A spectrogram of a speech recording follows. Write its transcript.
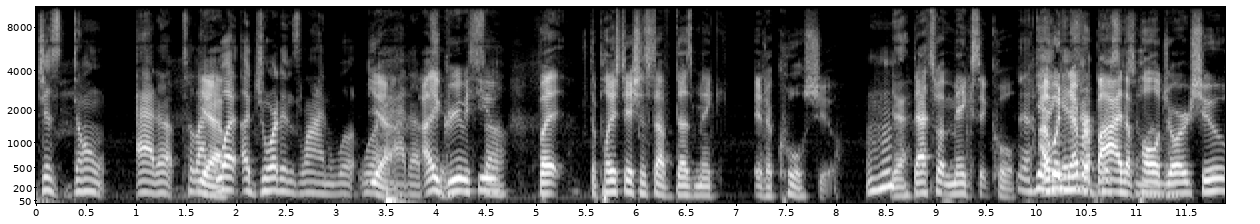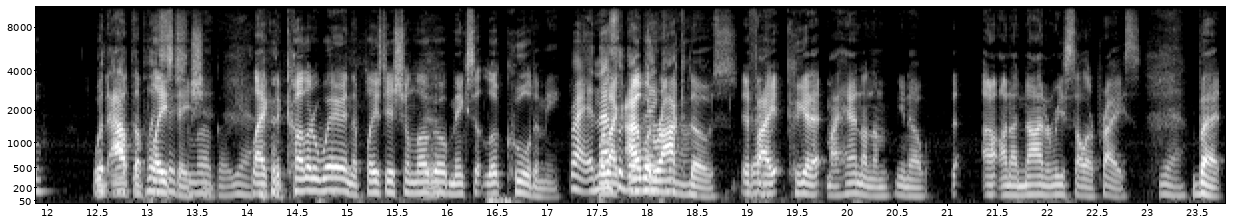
just don't add up to like Yeah. what a Jordan's line will, will Yeah, add up. I to. agree with you. So, But the PlayStation stuff does make it a cool shoe. mhm. Yeah. That's what makes it cool. Yeah. Yeah, I would never buy the Paul logo. George shoe without, the, PlayStation. logo, yeah. Like the colorway and the PlayStation logo makes it look cool to me. right, and But that's like what I would rock on. those if Right. I could get my hand on them, you know, th- on a non-reseller price. Yeah. But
